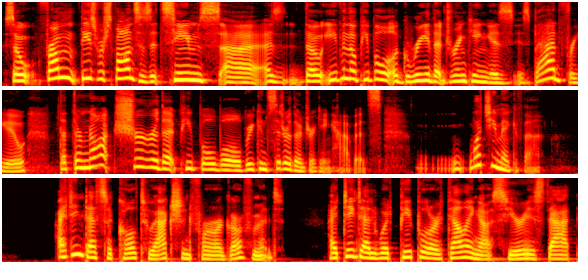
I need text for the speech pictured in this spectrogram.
So, from these responses, it seems uh, as though even though people agree that drinking is, is bad for you, that they're not sure that people will reconsider their drinking habits. What do you make of that? I think that's a call to action for our government. I think that what people are telling us here is that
